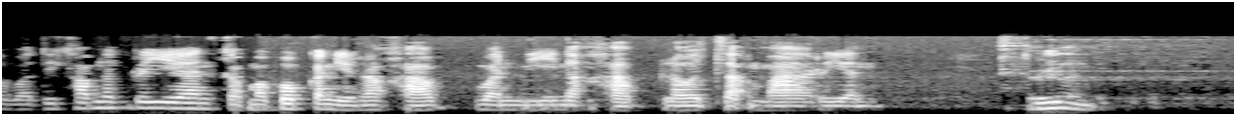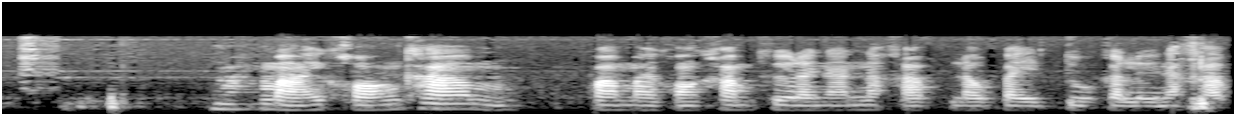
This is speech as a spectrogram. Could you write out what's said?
สวัสดีครับนักเรียนกลับมาพบกันอีกแล้วครับ วันนี้นะครับ เราจะมาเรียนเรื่องความหมายของคำความหมายของคำคืออะไรนั้นนะครับ เราไปดูกันเลยนะครับ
